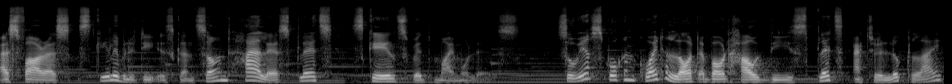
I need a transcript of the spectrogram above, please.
As far as scalability is concerned, higher layer splits scales with MIMO layers. So we have spoken quite a lot about how these splits actually look like.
